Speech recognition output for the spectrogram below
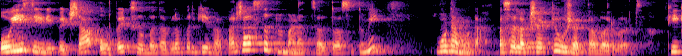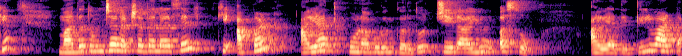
ओ ई सी डीपेक्षा ओपेकसोबत आपला परकीय व्यापार जास्त प्रमाणात चालतो असं तुम्ही मोठा मोठा असं लक्षात ठेवू शकता वरवरचं. ठीक आहे? मग आता तुमच्या लक्षात आलं असेल की आपण आयात कोणाकडून करतो? चिरायू असो. आयातीतील वाटा.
